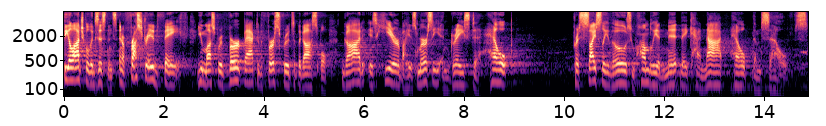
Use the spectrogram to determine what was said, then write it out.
theological existence, in a frustrated faith, you must revert back to the first fruits of the gospel. God is here by his mercy and grace to help precisely those who humbly admit they cannot help themselves.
